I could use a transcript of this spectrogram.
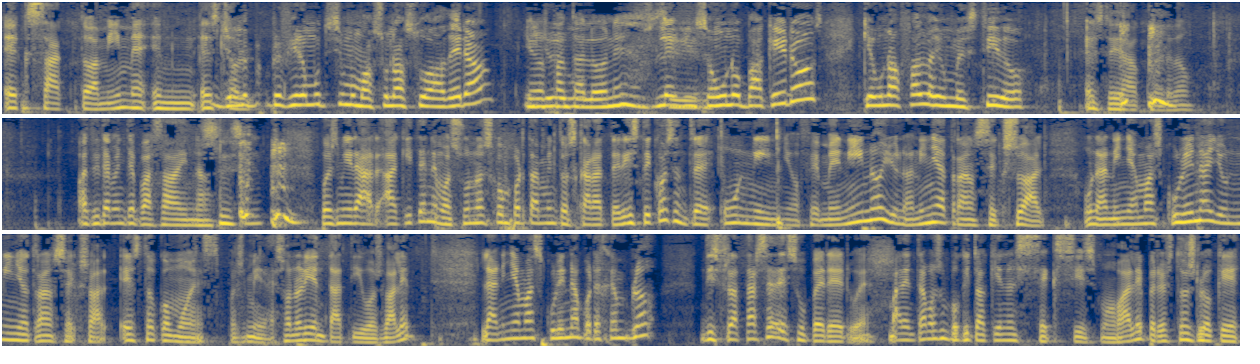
Exacto, a mí me... em, esto- Yo le prefiero muchísimo más una sudadera Y unos yo- pantalones. unos leggings o unos vaqueros que una falda y un vestido. Estoy de acuerdo. A ti también te pasa, Aina. Sí, sí. Pues mirar, aquí tenemos unos comportamientos característicos entre un niño femenino y una niña transexual, una niña masculina y un niño transexual. ¿Esto cómo es? Pues mira, son orientativos, ¿vale? La niña masculina, por ejemplo, disfrazarse de superhéroe, ¿vale? Entramos un poquito aquí en el sexismo, ¿vale? Pero esto es lo que,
